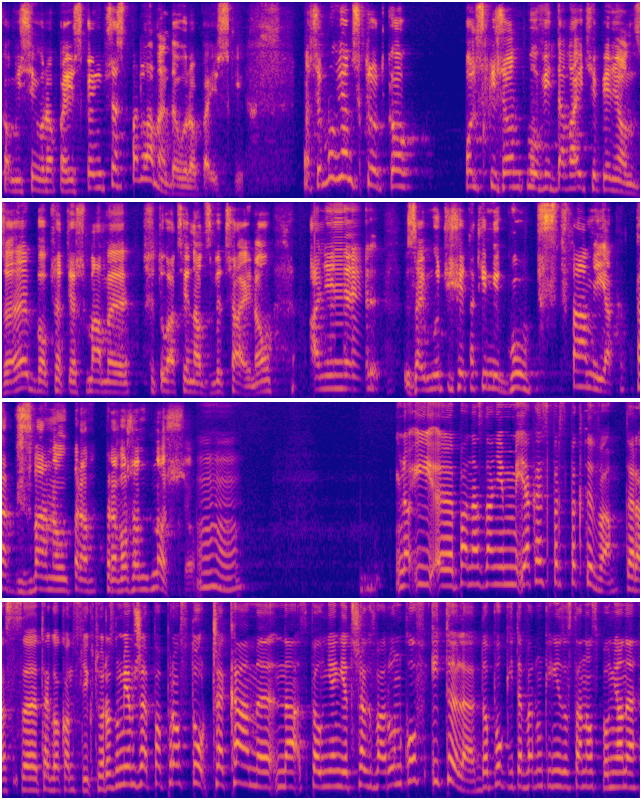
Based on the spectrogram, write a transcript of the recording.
Komisję Europejską i przez Parlament Europejski. Znaczy, mówiąc krótko, polski rząd mówi dawajcie pieniądze, bo przecież mamy sytuację nadzwyczajną, a nie zajmujcie się takimi głupstwami jak tak zwaną pra- praworządnością. No i e, Pana zdaniem, jaka jest perspektywa teraz e, tego konfliktu? Rozumiem, że po prostu czekamy na spełnienie trzech warunków i tyle. Dopóki te warunki nie zostaną spełnione,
